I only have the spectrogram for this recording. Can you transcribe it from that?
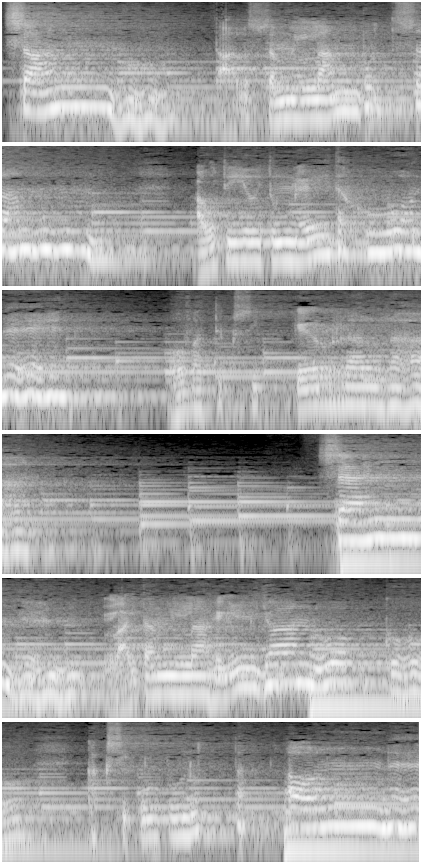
Sammu, talossamme lamput sammu. Autioituneita huoneet ovat yksi kerrallaan. Sängyn laitamilla hiljaa nukkuu kaksi uupunutta onnellisia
